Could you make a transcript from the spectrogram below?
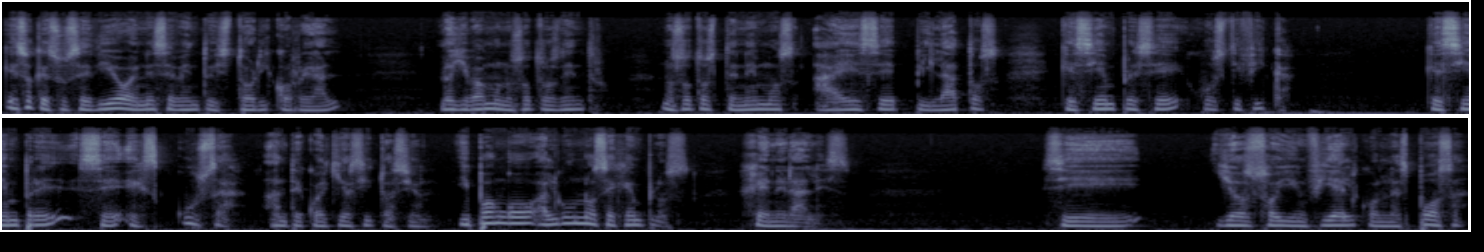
eso que sucedió en ese evento histórico real, lo llevamos nosotros dentro. Nosotros tenemos a ese Pilatos que siempre se justifica, que siempre se excusa ante cualquier situación. Y pongo algunos ejemplos generales. Si yo soy infiel con la esposa,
